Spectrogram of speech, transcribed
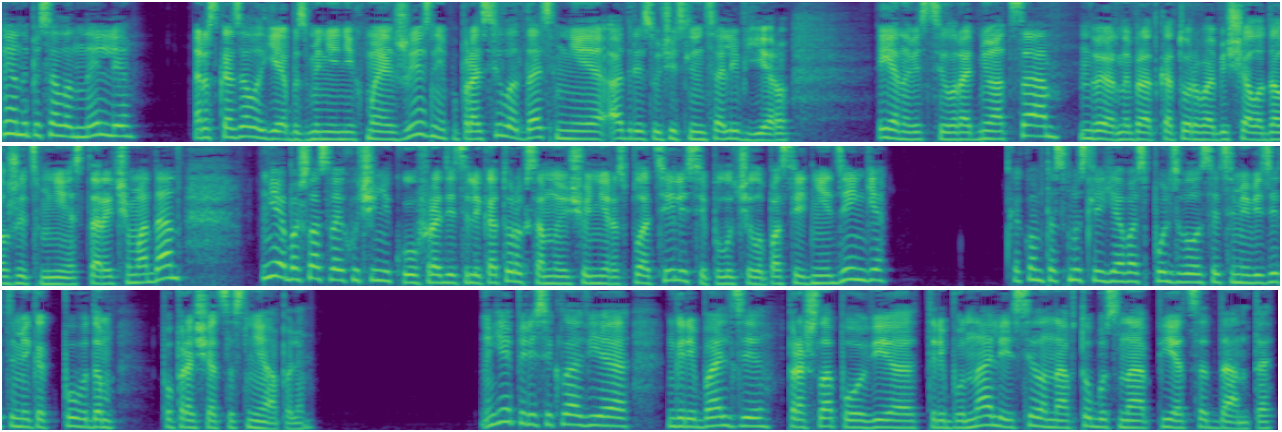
Я написала Нелли, рассказала ей об изменениях моей жизни и попросила дать мне адрес учительницы Оливьеру — я навестил родню отца, верный брат которого обещал одолжить мне старый чемодан. Я обошла своих учеников, родители которых со мной еще не расплатились, и получила последние деньги. В каком-то смысле я воспользовалась этими визитами как поводом попрощаться с Неаполем. Я пересекла Виа Гарибальди, прошла по Виа Трибунале и села на автобус на Пьяцца Данте.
